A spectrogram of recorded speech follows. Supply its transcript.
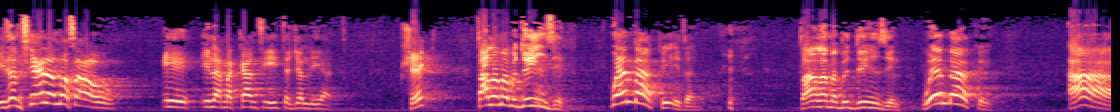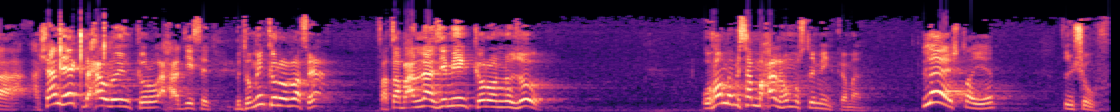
اذا فعلا رفعه. إيه إلى مكان فيه تجليات. مش هيك طالما بده ينزل. وين باقي اذا طالما بده ينزل. وين باقي؟ آه عشان هيك بحاولوا ينكروا أحاديث بدهم ينكروا الرفع. فطبعا لازم ينكروا النزول. وهم بيسموا حالهم مسلمين كمان. ليش طيب؟ نشوف.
